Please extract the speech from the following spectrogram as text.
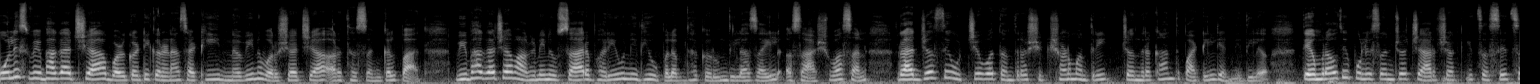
पोलीस विभागाच्या बळकटीकरणासाठी नवीन वर्षाच्या अर्थसंकल्पात विभागाच्या मागणीनुसार भरीव निधी उपलब्ध करून दिला जाईल असं आश्वासन राज्याचे उच्च व तंत्र शिक्षण मंत्री चंद्रकांत पाटील यांनी दिलं. ते अमरावती पोलिसांच्या चारचाकी तसेच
